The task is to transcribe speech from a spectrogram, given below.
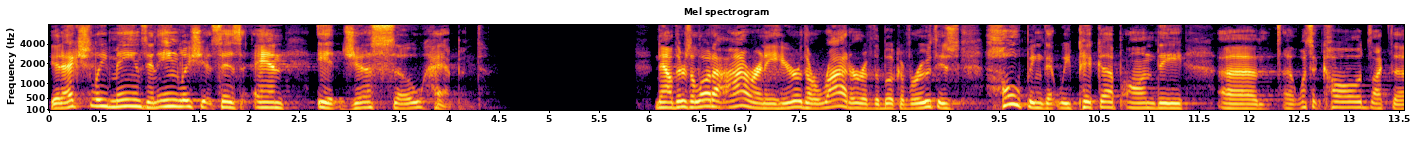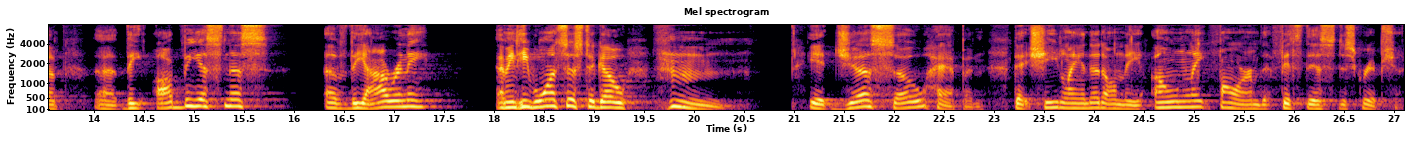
It actually means in English, it says, and it just so happened. Now, there's a lot of irony here. The writer of the book of Ruth is hoping that we pick up on the, uh, uh, what's it called? Like the, uh, the obviousness of the irony? I mean, he wants us to go, hmm, it just so happened that she landed on the only farm that fits this description.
